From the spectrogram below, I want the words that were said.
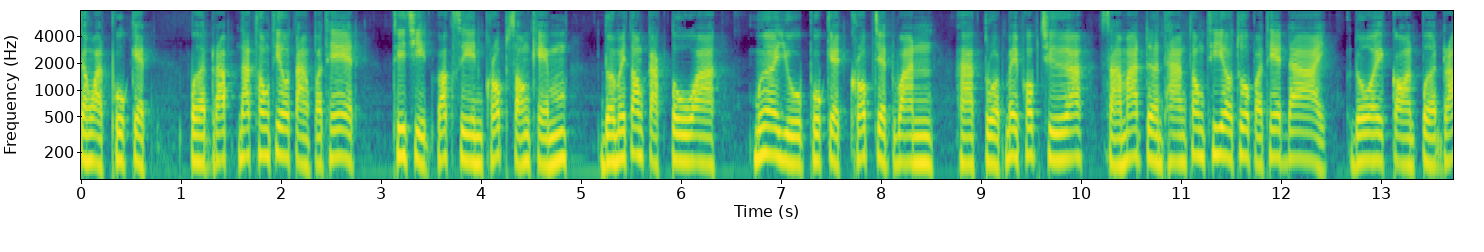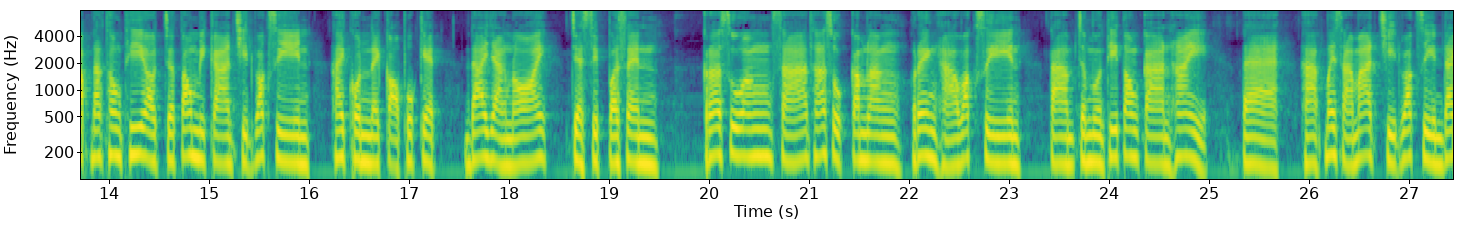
จังหวัดภูเก็ต เปิดรับนักท่องเที่ยวต่างประเทศ ที่ฉีดวัคซีนครบ 2 เข็ม โดยไม่ต้องกักตัว เมื่ออยู่ภูเก็ตครบ 7 วัน หากตรวจไม่พบเชื้อ สามารถเดินทางท่องเที่ยวทั่วประเทศได้ โดยก่อนเปิดรับนักท่องเที่ยวจะต้องมีการฉีดวัคซีน ให้คนในเกาะภูเก็ต ได้อย่างน้อย 70%กระทรวงสาธารณสุขกำลังเร่งหาวัคซีน ตามจำนวนที่ต้องการให้ แต่หากไม่สามารถฉีดวัคซีนได้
